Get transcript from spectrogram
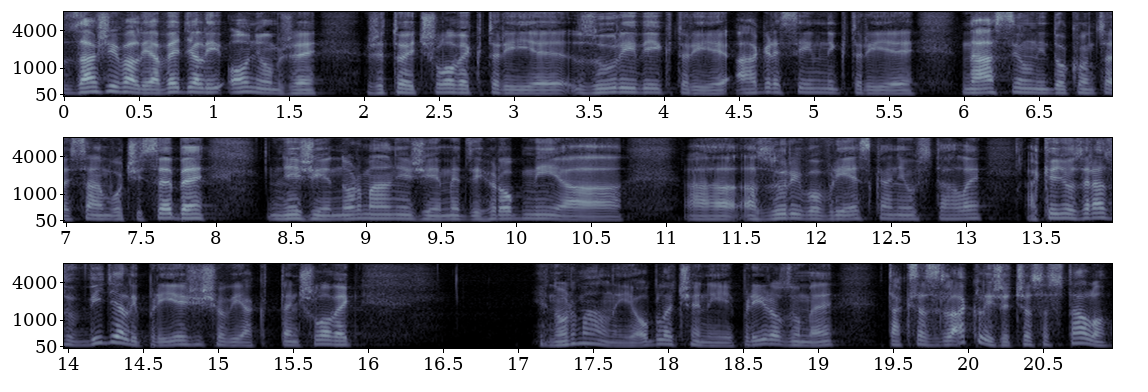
zažívali a vedeli o ňom, že, že to je človek, ktorý je zúrivý, ktorý je agresívny, ktorý je násilný dokonca aj sám voči sebe, nežije normálne, žije medzi hrobmi a, a, a zúrivo vrieska neustále. A keď ho zrazu videli pri Ježišovi, ako ten človek je normálny, je oblečený, je pri rozume, tak sa zľakli, že čo sa stalo.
